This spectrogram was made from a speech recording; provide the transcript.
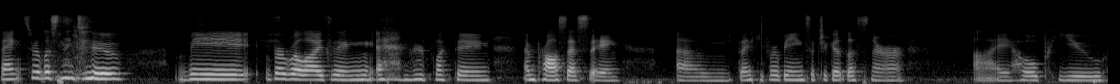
Thanks for listening to me verbalizing and reflecting and processing. Um, thank you for being such a good listener. I hope you,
